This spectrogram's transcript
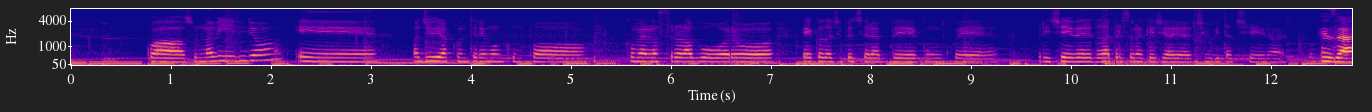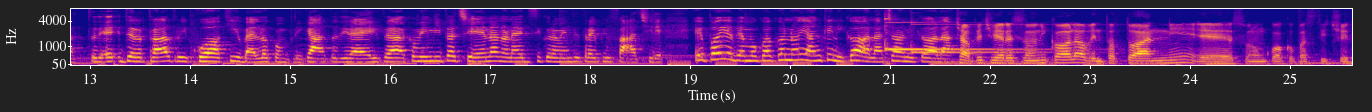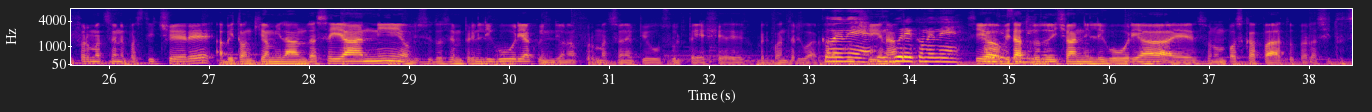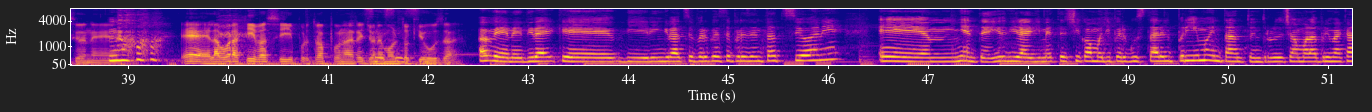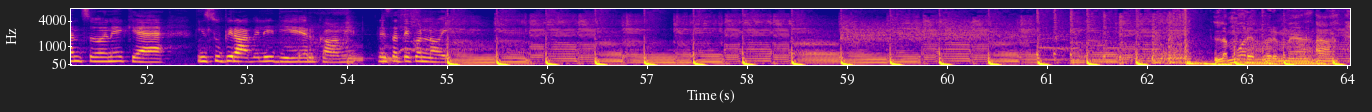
qua sul Naviglio e oggi vi racconteremo anche un po' com'è il nostro lavoro e cosa ci piacerebbe comunque ricevere dalla persona che ci, ci, invita a cena. Ecco. Esatto, e tra l'altro i cuochi, bello complicato direi, tra, come invito a cena non è sicuramente tra i più facili. E poi abbiamo qua con noi anche Nicola, ciao Nicola. Ciao, piacere, sono Nicola, ho 28 anni, e sono un cuoco pasticcere, di formazione pasticcere, abito anch'io a Milano da 6 anni, ho vissuto sempre in Liguria, quindi ho una formazione più sul pesce per quanto riguarda come la me, cucina. Liguria come me. Sì, ho abitato 12 anni in Liguria e sono un po' scappato per la situazione... No. Eh, lavorativa sì, purtroppo è una regione Sì, molto sì, chiusa. Va bene, direi che vi ringrazio per queste presentazioni e mm, niente, io direi di metterci comodi per gustare il primo, intanto introduciamo la prima canzone che è Insupirabile di Ercomi. Restate con noi. L'amore per me ha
